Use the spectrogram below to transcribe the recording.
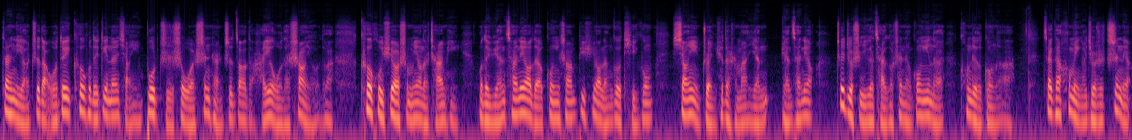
但是你要知道，我对客户的订单响应不只是我生产制造的，还有我的上游，对吧？客户需要什么样的产品，我的原材料的供应商必须要能够提供相应准确的什么原原材料，这就是一个采购、生产、供应的控制的功能啊。再看后面一个就是质量。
